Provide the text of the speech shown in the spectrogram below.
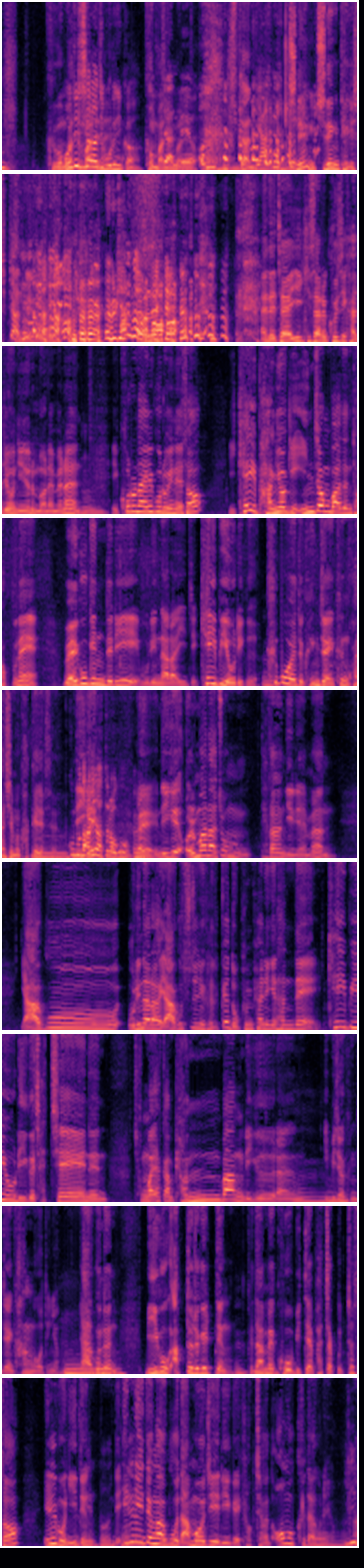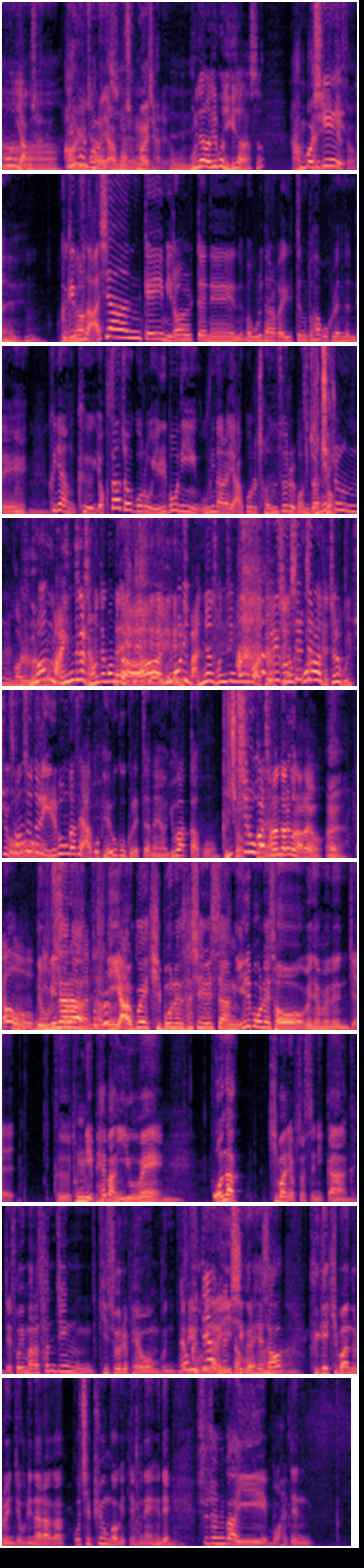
그건 언제 말이네. 모르니까. 그건 쉽지 맞는 말이에요. 않네요. 네, 쉽지 않네요. 진행 진행 되게 쉽지 않네요. 그렇게 하는 거야 원래. 아니, 근데 제가 이 기사를 굳이 가져온 이유는 뭐냐면은 음. 이 코로나 19로 인해서 이 K 방역이 인정받은 덕분에 외국인들이 우리나라 이제 KBO 리그 크보에도 굉장히 큰 관심을 갖게 됐어요. 그거 근데 뭐 난리 이게 났더라고. 네, 근데 이게 얼마나 좀 대단한 일이냐면 야구 우리나라가 야구 수준이 그래도 꽤 높은 편이긴 한데 KBO 리그 자체는 정말 약간 변방 리그라는 이미지가 굉장히 강하거든요. 야구는 미국 압도적 1등, 그 다음에 그 밑에 바짝 붙어서 일본 2등. 일본, 근데 네. 1, 2등하고 나머지 리그의 격차가 너무 크다 그래요. 일본이 아. 야구 잘해요? 아, 일본 잘하지, 야구 잘하지. 정말 잘해요. 네. 우리나라 일본 이기지 않았어? 한 번씩 그게 이겨서. 네. 음. 그게 무슨 아시안 게임 이럴 때는 막 우리나라가 1등도 하고 그랬는데 음. 그냥 그 역사적으로 일본이 우리나라 야구를 전수를 먼저 그쵸. 해준 걸로 그런 마인드가 잘못된 겁니다. 일본이 만년 선진국인 것 같아요. 그리고 지금 실제로 코로나 대처를 보십시오. 선수들이 일본 가서 야구 배우고 그랬잖아요. 유학 가고. 그쵸. 이치로가 네. 잘한다는 건 알아요. 네. 어, 근데 이치로 우리나라. 이 야구의 기본은 사실상 일본에서 왜냐면은 이제 그 독립 해방 이후에 음. 워낙 기반이 없었으니까 그때 소위 말하는 선진 기술을 배워온 분들이 어, 우리나라 이식을 뭐. 해서 어, 어, 어. 그게 기반으로 이제 우리나라가 꽃을 피운 거기 때문에 근데 수준과 이 뭐 할 땐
